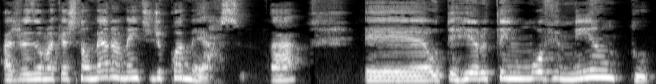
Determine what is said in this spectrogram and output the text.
Às vezes é uma questão meramente de comércio, tá? É, o terreiro tem um movimento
